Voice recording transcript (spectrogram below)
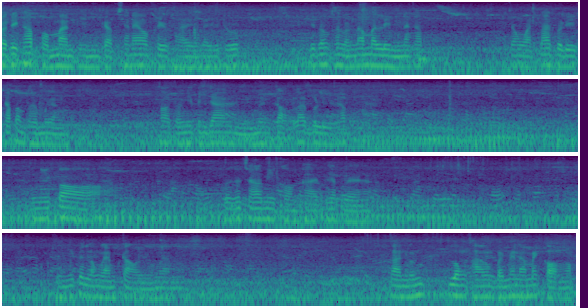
วัสดีครับผมมันพินกับช anel ฟิลไทยใน YouTube ที่ตรงถนนอมรินนะครับ จังหวัดราชบุรีครับอำเภอเมืองก็ตรงนี้เป็นย่านเมืองเก่าราชบุรีครับ ตรงนี้ก็ตอนเช้ามีของขายเพียบเลยครับตรงนี้เป็นโรงแรมเก่าอยู่โรงแรมด้านนู้นลงทางลงไปแม่น้ำแม่กลองครับ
